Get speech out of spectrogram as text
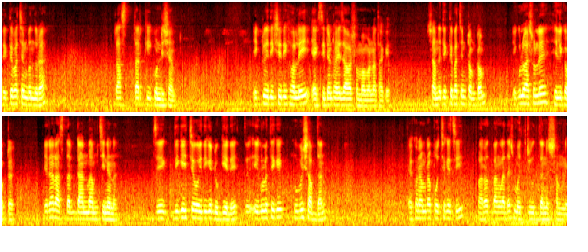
দেখতে পাচ্ছেন বন্ধুরা, রাস্তার কি কন্ডিশন একটু এদিক সেদিক হলেই অ্যাক্সিডেন্ট হয়ে যাওয়ার সম্ভাবনা থাকে। সামনে দেখতে পাচ্ছেন টমটম। এগুলো আসলে হেলিকপ্টার এরা রাস্তার ডান বাম চিনে না। যে দিকে ইচ্ছে ওই দিকে ঢুকিয়ে দেয়। তো এগুলো থেকে খুবই সাবধান। এখন আমরা পৌঁছে গেছি ভারত বাংলাদেশ মৈত্রী উদ্যানের সামনে।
